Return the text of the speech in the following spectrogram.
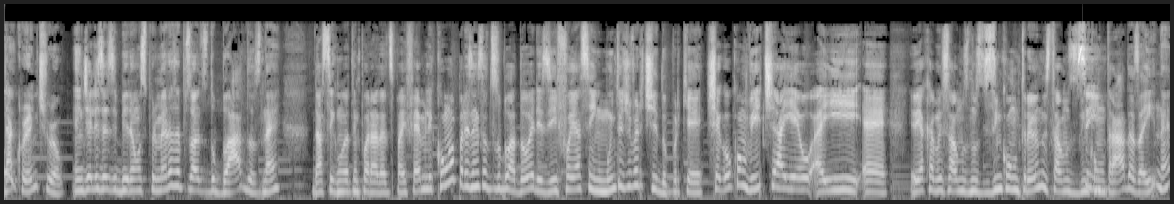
da Crunchyroll, onde eles exibiram os primeiros episódios dublados, né, da segunda temporada de Spy Family com a presença dos dubladores e foi assim muito divertido, porque chegou o convite, aí eu aí é, eu e a Camila estávamos nos desencontrando, estávamos Sim. desencontradas aí, né?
